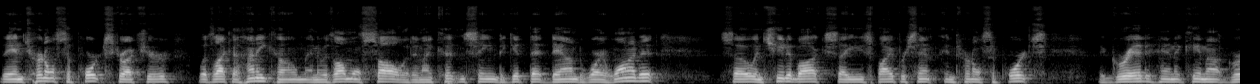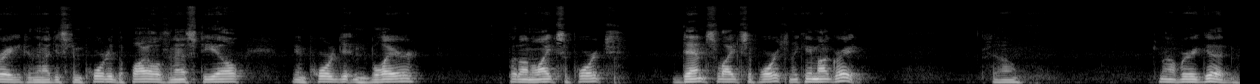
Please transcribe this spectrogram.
the internal support structure was like a honeycomb and it was almost solid and I couldn't seem to get that down to where I wanted it. So in Chitubox, I used 5% internal supports, the grid, and it came out great. And then I just imported the files in STL, imported it in Blair, put on light supports, dense light supports, and it came out great. So, not very good.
